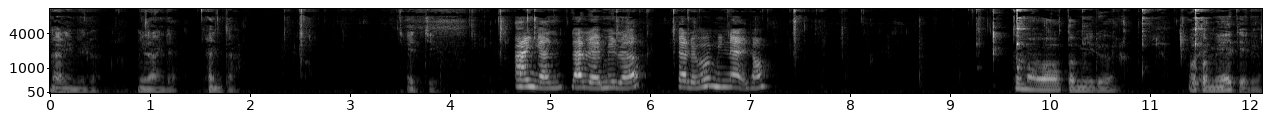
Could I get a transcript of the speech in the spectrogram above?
何見る見ないで変態エッチ ai nhìn ra đề mi lỡ ra đề mới mi này không 妻は音見る音見えてるよ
